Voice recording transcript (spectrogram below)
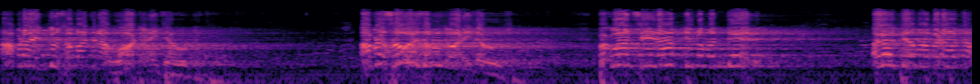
આપણા હિન્દુ સમાજના વોટની જરૂર નથી. આપણે સૌએ સમજવાની જરૂર છે. ભગવાન શ્રી રામજીનું મંદિર અયોધ્યામાં બનાવતા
